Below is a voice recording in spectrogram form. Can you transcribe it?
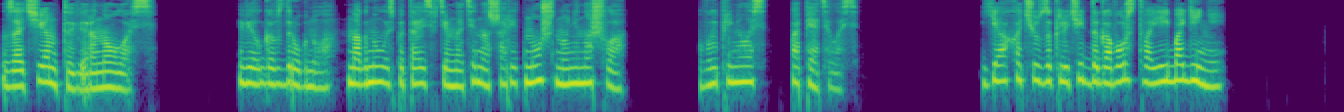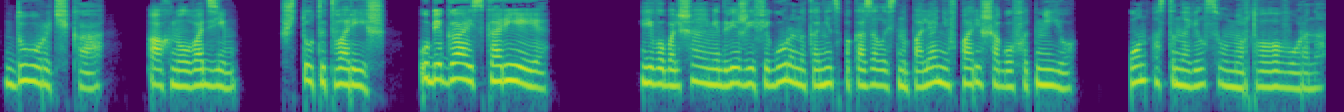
«Зачем ты вернулась?» Велга вздрогнула, нагнулась, пытаясь в темноте нашарить нож, но не нашла. Выпрямилась, попятилась. «Я хочу заключить договор с твоей богиней». «Дурочка!» — ахнул Вадим. «Что ты творишь? Убегай скорее!» Его большая медвежья фигура наконец показалась на поляне в паре шагов от нее. Он остановился у мертвого ворона.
